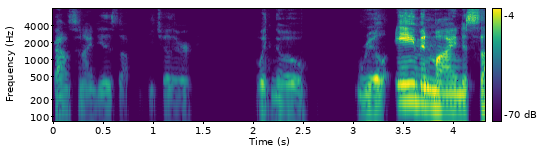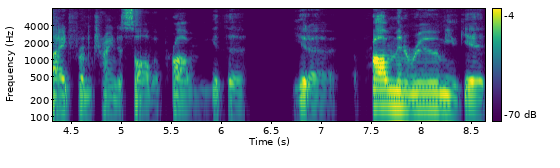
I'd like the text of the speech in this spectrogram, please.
bouncing ideas off of each other with no real aim in mind aside from trying to solve a problem. You get the you get a, a problem in a room, you get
